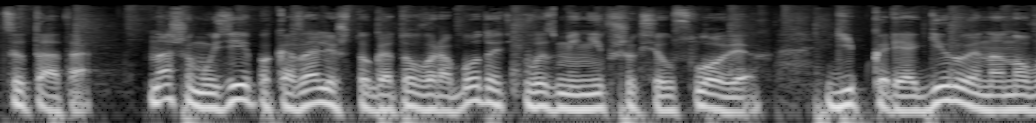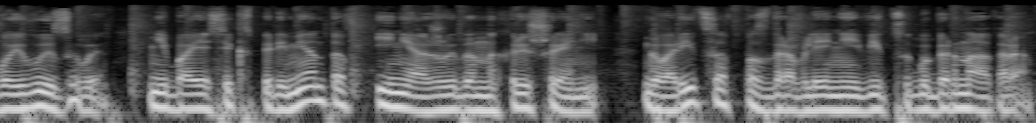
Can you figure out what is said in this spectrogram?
Цитата. Наши музеи показали, что готовы работать в изменившихся условиях, гибко реагируя на новые вызовы, не боясь экспериментов и неожиданных решений, говорится в поздравлении вице-губернатора.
